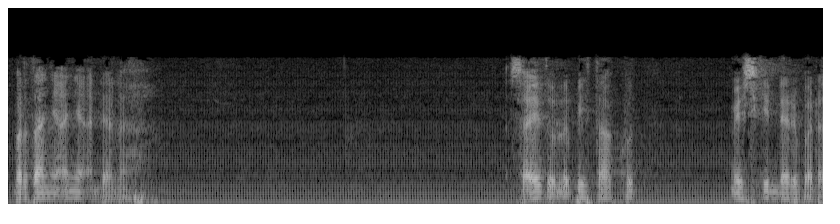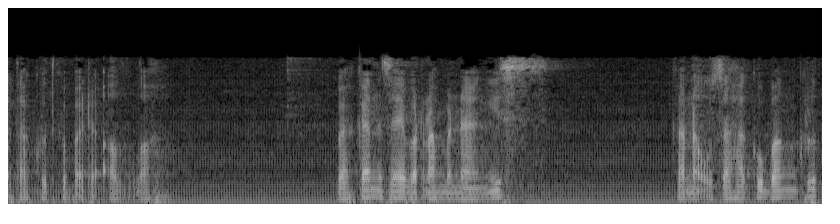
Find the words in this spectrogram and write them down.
Pertanyaannya adalah Saya itu lebih takut Miskin daripada takut kepada Allah. Bahkan saya pernah menangis Karena usahaku bangkrut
